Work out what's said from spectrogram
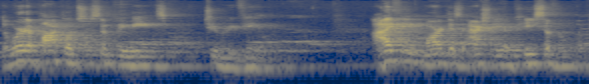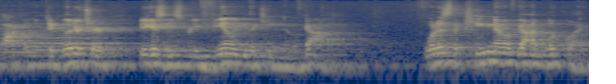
The word apocalypse just simply means to reveal. I think Mark is actually a piece of apocalyptic literature because he's revealing the kingdom of God. What does the kingdom of God look like?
